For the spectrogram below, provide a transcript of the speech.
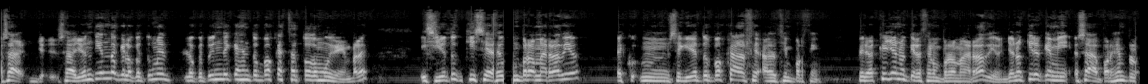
O sea, yo, o sea, yo entiendo que lo que tú me, lo que tú indicas en tu podcast está todo muy bien, ¿vale? Y si yo quisiera hacer un programa de radio, seguiré tu podcast al, al 100%. Pero es que yo no quiero hacer un programa de radio. Yo no quiero que mi. O sea, por ejemplo,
